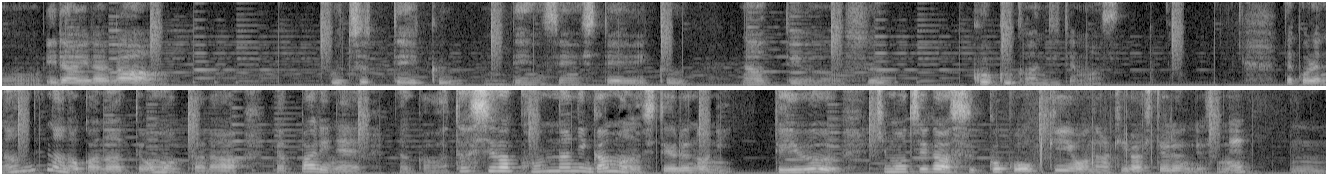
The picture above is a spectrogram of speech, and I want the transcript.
のイライラが移っていく伝染していくなっていうのをすっごく感じてます。でこれなんでなのかなって思ったらやっぱりねなんか私はこんなに我慢してるのにっていう気持ちがすっごく大きいような気がしてるんですね。うん、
